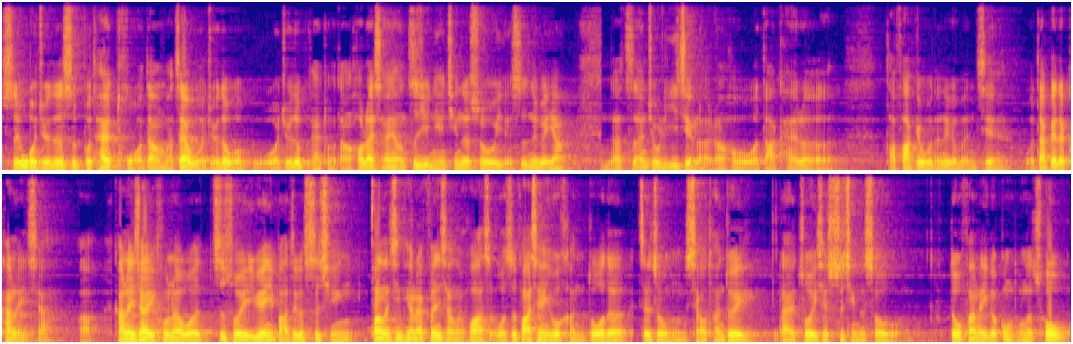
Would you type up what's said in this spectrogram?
所以我觉得是不太妥当嘛，在我觉得我我觉得不太妥当。后来想想自己年轻的时候也是那个样，那自然就理解了。然后我打开了他发给我的那个文件，我大概的看了一下啊，看了一下以后呢，我之所以愿意把这个事情放在今天来分享的话，是我是发现有很多的这种小团队来做一些事情的时候，都犯了一个共同的错误。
